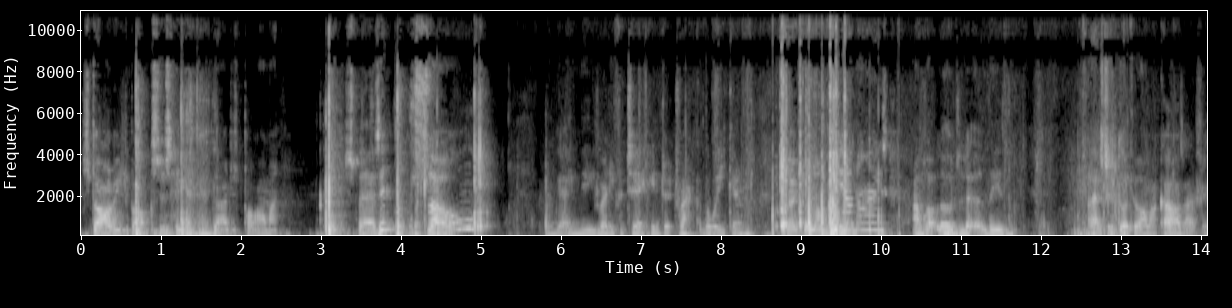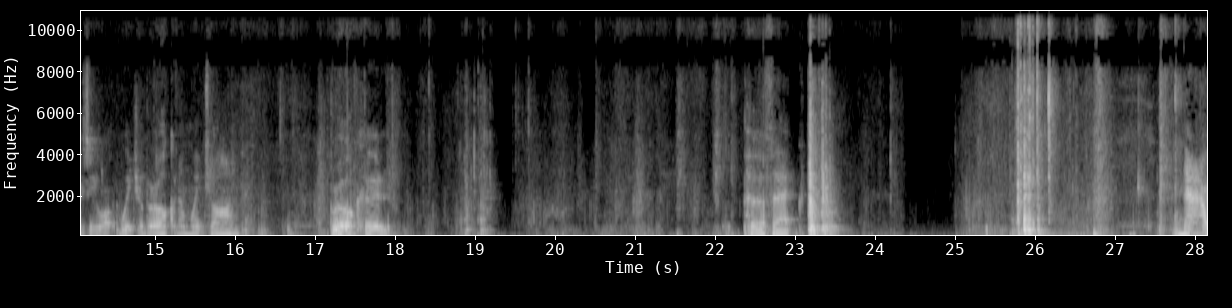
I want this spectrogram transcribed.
storage boxes here that I just put all my spares in. So, I'm getting these ready for taking to track at the weekend. Sorry for a long video, guys. I've got loads of little these. Let's just go through all my cars actually, see what which are broken and which aren't. Broken. Perfect. Now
